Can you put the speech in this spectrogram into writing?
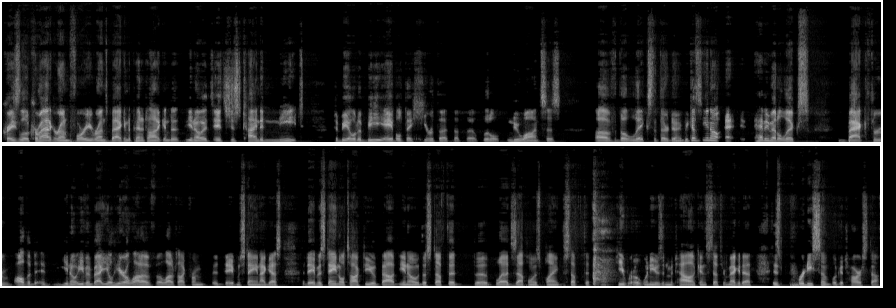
crazy little chromatic run before he runs back into pentatonic into you know it's it's just kind of neat to be able to be able to hear the, the the little nuances of the licks that they're doing. Because you know eh, heavy metal licks back through all the you know even back you'll hear a lot of a lot of talk from Dave Mustaine I guess. Dave Mustaine will talk to you about you know the stuff that the Led Zeppelin was playing the stuff that he wrote when he was in Metallica and stuff through Megadeth is pretty simple guitar stuff.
